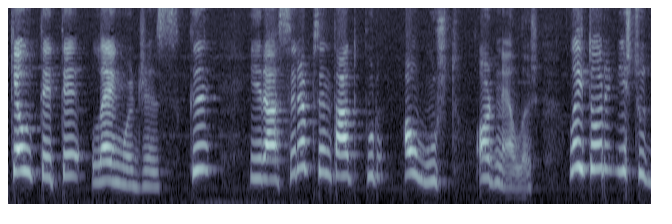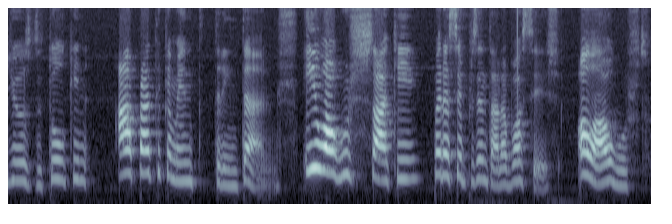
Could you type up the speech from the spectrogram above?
que é o TT Languages, que irá ser apresentado por Augusto Ornelas, leitor e estudioso de Tolkien há praticamente 30 anos. E o Augusto está aqui para se apresentar a vocês. Olá, Augusto!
